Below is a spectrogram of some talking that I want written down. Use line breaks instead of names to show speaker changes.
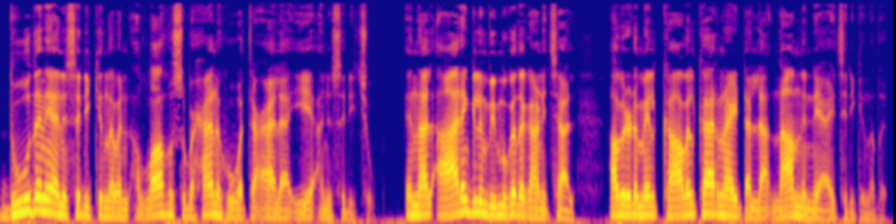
ദൂതനെ അനുസരിക്കുന്നവൻ അള്ളാഹു സുബഹാനുഹൂവറ്റ ആലയെ അനുസരിച്ചു. എന്നാൽ ആരെങ്കിലും വിമുഖത കാണിച്ചാൽ അവരുടെ മേൽ കാവൽക്കാരനായിട്ടല്ല നാം നിന്നെ അയച്ചിരിക്കുന്നത്.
